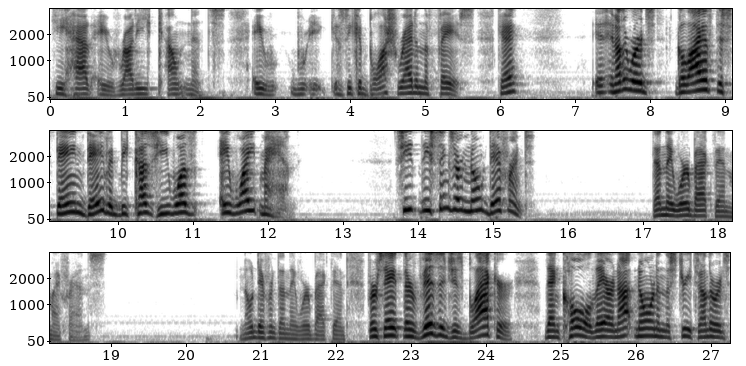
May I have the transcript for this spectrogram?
he had a ruddy countenance, a because he could blush red in the face. Okay, in, in other words, Goliath disdained David because he was a white man. See, these things are no different than they were back then, my friends. No different than they were back then. Verse 8 Their visage is blacker than coal. They are not known in the streets. In other words,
